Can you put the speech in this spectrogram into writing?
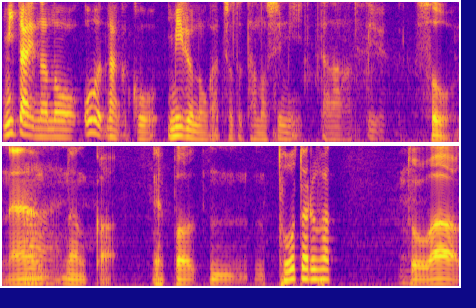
みたいなのをなんかこう見るのがちょっと楽しみだなっていう。そうね、はい。なんかやっぱ、うん、トータルファットは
